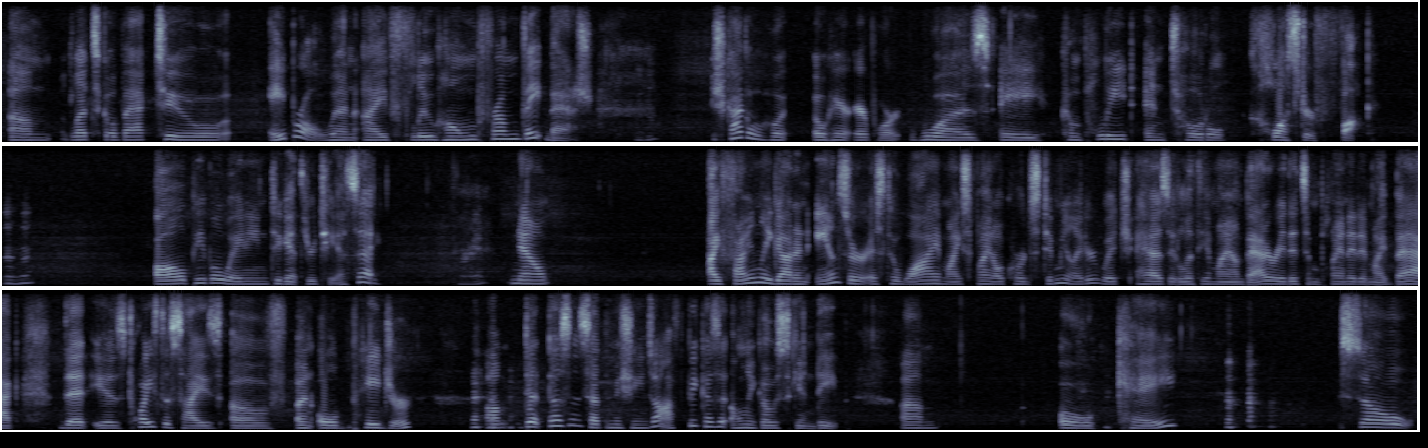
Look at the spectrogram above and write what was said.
Um, let's go back to April when I flew home from Vape Bash. Mhm. Chicago O'Hare Airport was a complete and total clusterfuck. Mm-hmm. All people waiting to get through TSA. Right. Now, I finally got an answer as to why my spinal cord stimulator, which has a lithium ion battery that's implanted in my back that is twice the size of an old pager, um, that doesn't set the machines off because it only goes skin deep. Um, okay. so,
